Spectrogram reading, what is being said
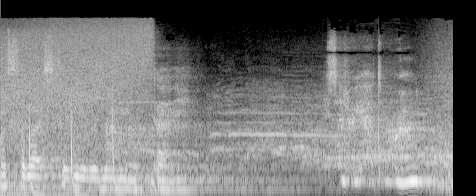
What's the last thing you remember, Danny? He said we had to run.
